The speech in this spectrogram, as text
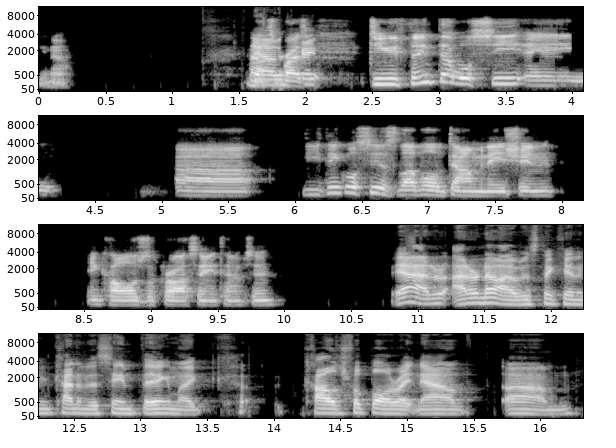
you know, not yeah, surprised. Do you think that we'll see a? Uh, do you think we'll see this level of domination in college lacrosse anytime soon? Yeah, I don't, I don't know. I was thinking kind of the same thing. Like college football right now, um,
